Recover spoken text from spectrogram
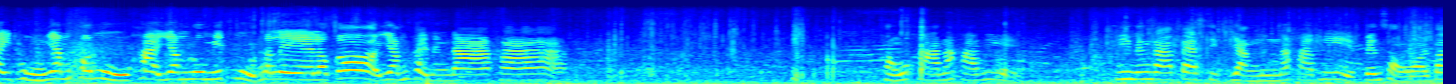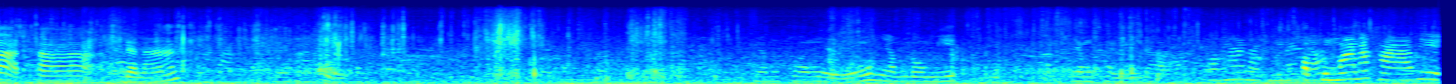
ส่ถุงยำข้าวหมูค่ะยำรูมิตรหมูทะเล แล้วก็ยำไข่แมงดาค่ะ ของลูกค้านะคะพี่มีแมงดา 80 อย่างหนึ่งนะคะพี่เป็น 200 บาทค่ะ เดี๋ยวนะเดี๋ยวหาถุงก่อหมูยำโรมิตยำไข่แมงดาขอบคุณมากนะคะพี่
